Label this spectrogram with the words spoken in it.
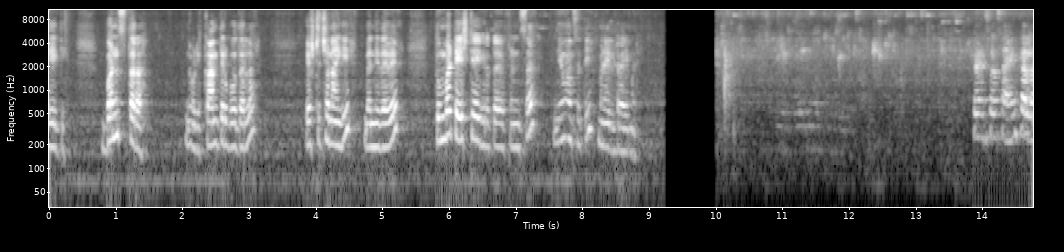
ಹೇಗೆ ಬನ್ಸ್ ಥರ ನೋಡಿ, ಕಾಣ್ತಿರ್ಬೋದಲ್ಲ? ಎಷ್ಟು ಚೆನ್ನಾಗಿ ಬಂದಿದ್ದಾವೆ ತುಂಬ ಟೇಸ್ಟಿಯಾಗಿರ್ತವೆ ಫ್ರೆಂಡ್ಸ ನೀವು ಒಂದ್ಸತಿ ಮನೇಲಿ ಟ್ರೈ ಮಾಡಿ. ಫ್ರೆಂಡ್ಸ್ ಸಾಯಂಕಾಲ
